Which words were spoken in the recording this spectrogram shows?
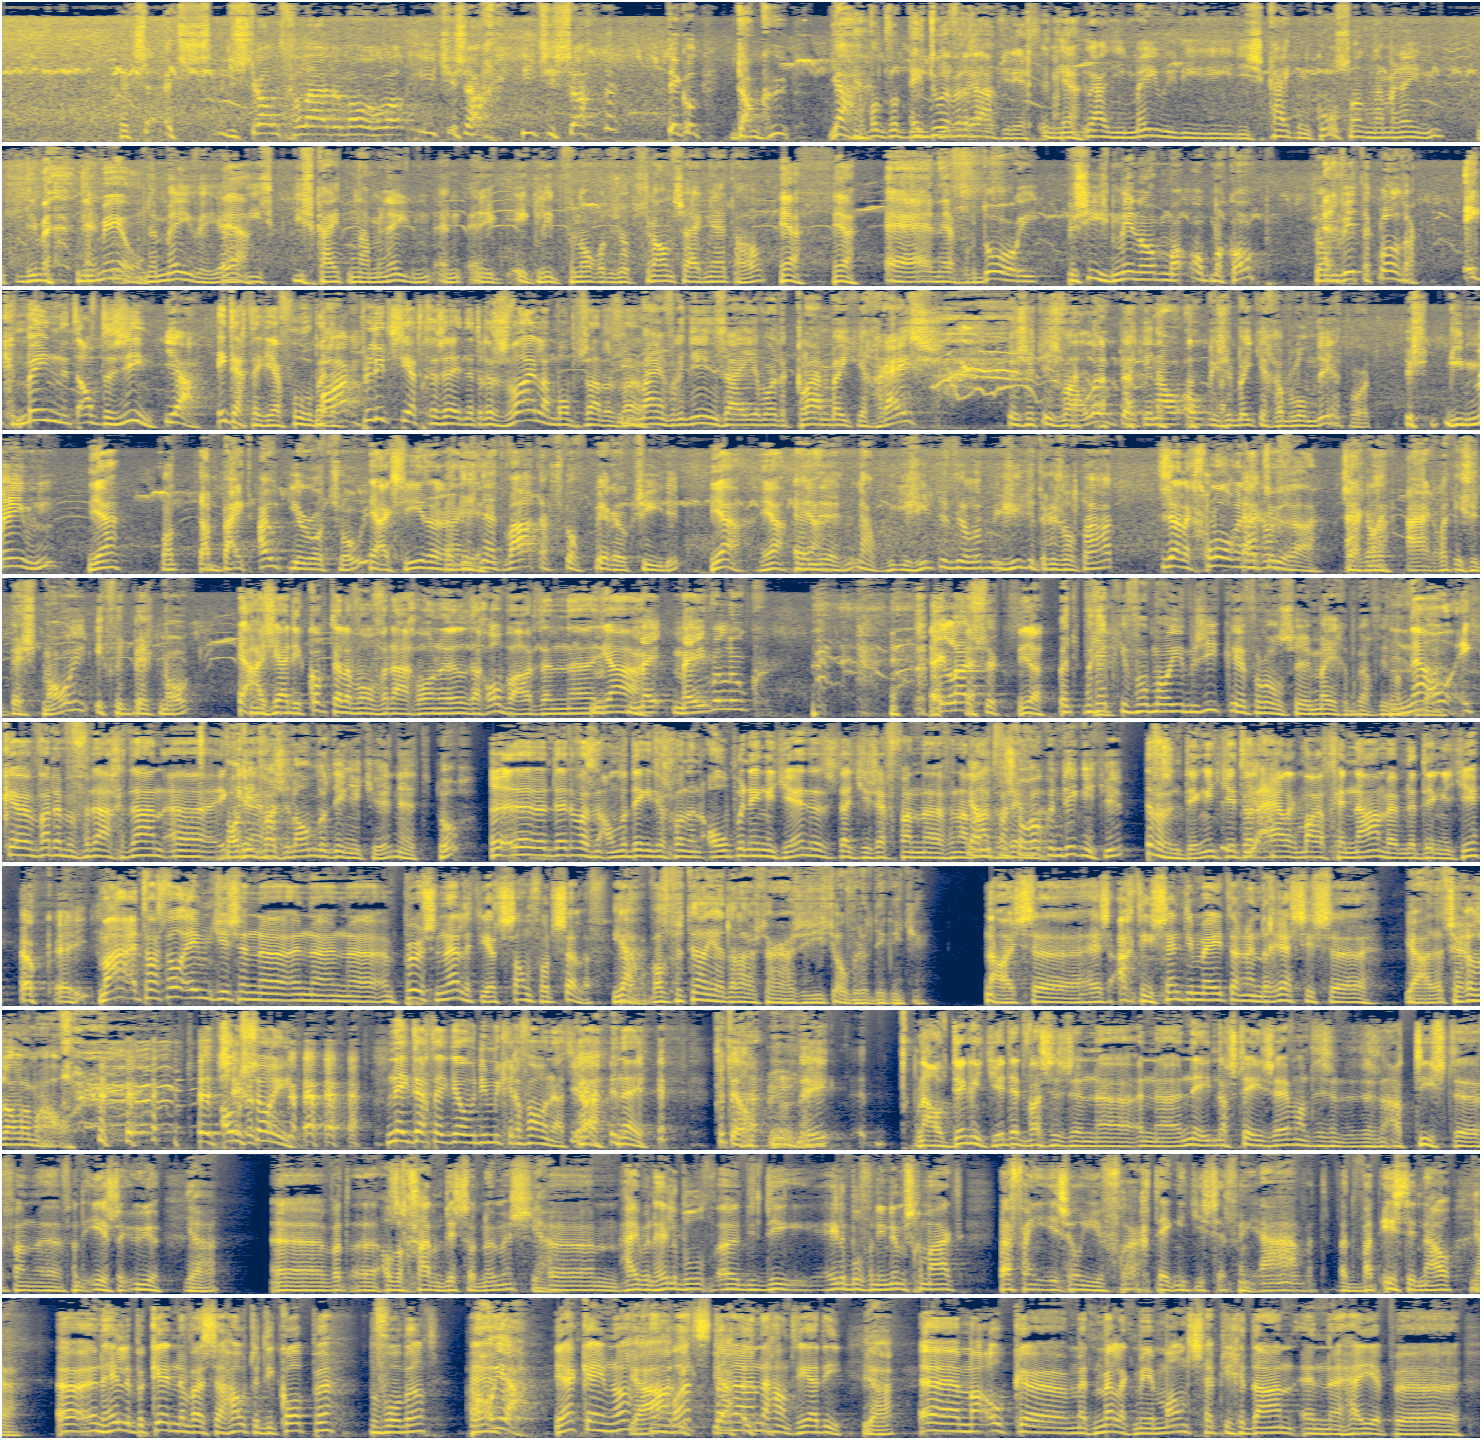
Het, het, de strandgeluiden mogen wel ietsje, zacht, ietsje zachter. Tikkel, dank u. Ja, want wat, Ik doe even het raampje dicht. Die, Ja. ja. die meeuwen die, die, die kijken constant naar beneden. Die, die meeuw. De meeuwen, ja, Ja. die, die kijken naar beneden. En, en ik, ik liep vanochtend dus op het strand, zei ik net al. Ja, ja. En eh, verdorie, precies min op mijn op mijn kop. Zo'n witte klodder. Ik meen het al te zien. Ja. Ik dacht dat jij vroeger bij Maar- de politie had gezeten... dat er een zwaailamp op zat of zo. Mijn vriendin zei, je wordt een klein beetje grijs. Dus het is wel leuk dat je nou ook eens een beetje geblondeerd wordt. Dus die meeuwen, Ja? want dat bijt uit die rotzooi. Ja, ik zie het Het eraan. is net waterstofperoxide. Ja, ja, En ja. eh, nou, je ziet het Willem, je ziet het resultaat. Het is eigenlijk chloor in Eigenlijk- natura, zeg maar. Eigenlijk, eigenlijk is het best mooi. Ik vind het best mooi. Ja, als jij die koptelefoon vandaag gewoon de hele dag ophoudt... dan eh, ja... Me. hey, luister. Ja. Wat, wat heb je voor mooie muziek eh, voor ons eh, meegebracht? Willem, vandaag? Nou, ik, eh, wat hebben we vandaag gedaan? Eh, ik, Want dit was een ander dingetje, net, toch? dat was een ander dingetje, het was gewoon een openingetje. Hè? Dat, is dat je zegt van... van nou, ja, dat we was toch ook een dingetje? Dat was een dingetje. Het was, Ja. Eigenlijk mag het geen naam hebben, dat dingetje. Oké. Maar het was wel eventjes een, een, een, een personality uit Zandvoort zelf. Ja, wat vertel jij de luisteraars eens iets over dat dingetje? Nou, hij is, hij is 18 centimeter en de rest is... Ja, dat zeggen ze allemaal. Oh, sorry. Nee, ik dacht dat je over die microfoon had. Ja, nee. Vertel. Nee. Nou, dingetje, dat was dus een... eh, een eh, nee, nog steeds, hè, want het is een, het is een artiest eh, van, van de eerste uur. Ja. Wat, als het gaat om dit soort nummers. Ja. Ehm, hij heeft een heleboel, die, die, heleboel van die nummers gemaakt... waarvan je zo je vraagtekentjes zet van... ja, wat, wat, wat is dit nou? Ja. Een hele bekende was de Houten die Koppen, bijvoorbeeld. Oh, ja. Ja, ken je hem nog? Ja, Van die- wat is er ja. aan de hand? Ja, die. Ja. Eh, maar ook eh, met Melkmeermans heb hij gedaan. En eh, hij heeft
